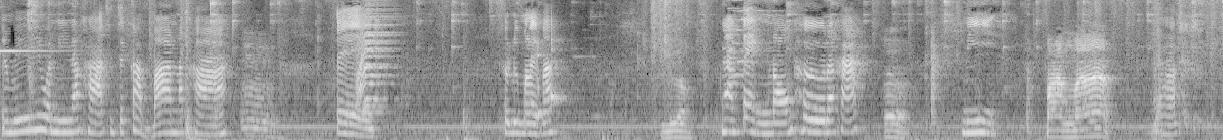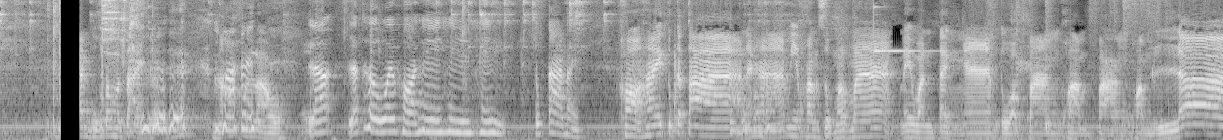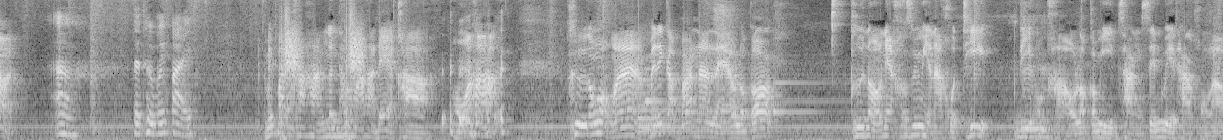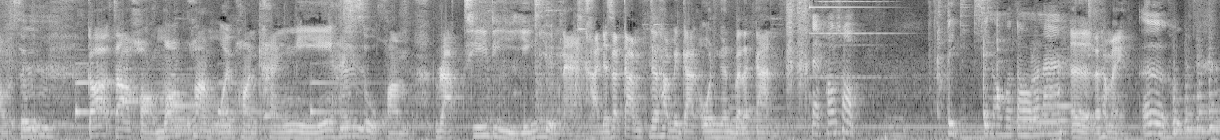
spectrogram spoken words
เอมลี่วันนี้นะคะ ฉันจะกลับบ้านนะคะ อืมแต่เธอลืมอะไรปะเรื่อง งานแต่งน้องเธอนะคะ เออ นี่ปังมากยัดอันกูก็ต้องมาจ่ายเลยน้องคนเรา แล้วแล้วเธออวยพรให้ให้ให้ตุ๊กตาหน่อย ขอให้ตุ๊กตานะคะ มีความสุขมากๆ ในวันแต่งงานตัวปัง ความปัง ความเลิศอ่าแต่เธอไม่ไป ไม่ไปค่ะหาเงินทำมาหาแดกค่ะ เพราะว่า คือต้องบอกว่าไม่ได้กลับบ้านนานแล้ว แล้วก็ คือน้องเนี่ยเขาจะมีอนาคตที่ ดีของเขาแล้วก็มีทางเส้นเวทางของเรา ซึ่งก็จะขอมอบความอวยพรครั้งนี้ให้สู่ความรักที่ดียิ่งยืนนานค่ะ เดี๋ยวจะกรรมจะทำเป็นการโอนเงินไปละกัน แต่เขาสอบติดเป็นอบตแล้วนะ เออ แล้วทำไม เออเขา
